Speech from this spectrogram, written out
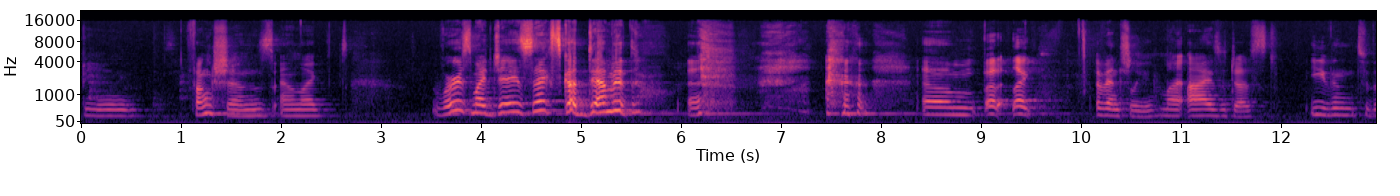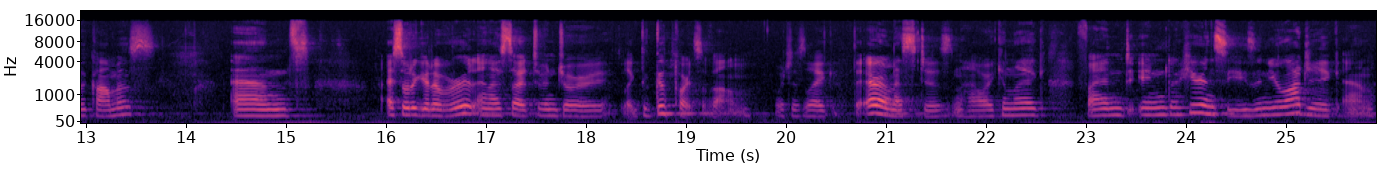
being functions and like where's my JSX? God damn it! um, but like, eventually, my eyes adjust even to the commas, and I sort of get over it, and I start to enjoy like the good parts of Elm, which is like the error messages and how I can like find incoherencies in your logic and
